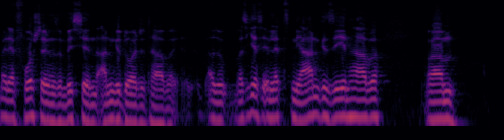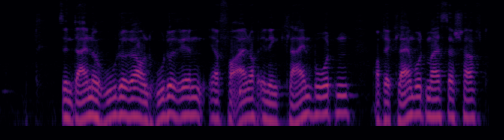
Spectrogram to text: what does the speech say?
bei der Vorstellung so ein bisschen angedeutet habe, also was ich jetzt in den letzten Jahren gesehen habe, ähm, sind deine Ruderer und Ruderinnen ja vor allem noch in den Kleinbooten auf der Kleinbootmeisterschaft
